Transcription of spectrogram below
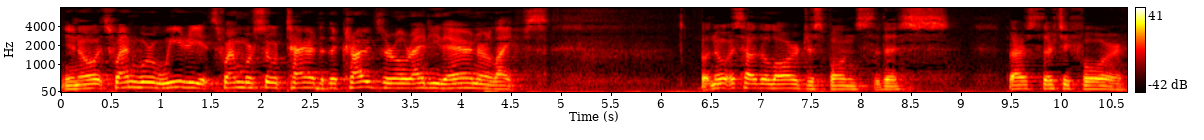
You know, it's when we're weary, it's when we're so tired that the crowds are already there in our lives. But notice how the Lord responds to this. Verse 34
